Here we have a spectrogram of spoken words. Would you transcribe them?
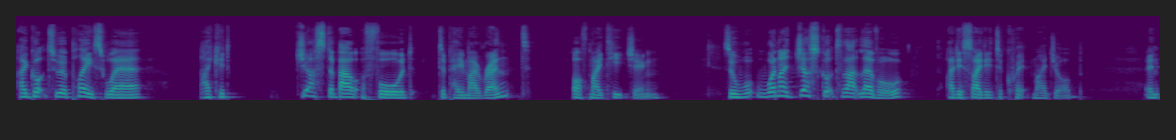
I got to a place where I could just about afford to pay my rent off my teaching. So w- when I just got to that level, I decided to quit my job. And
